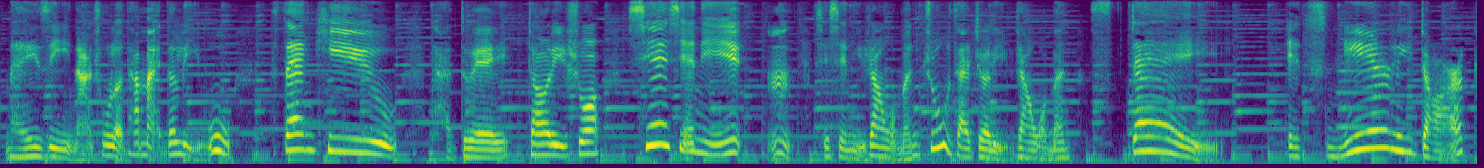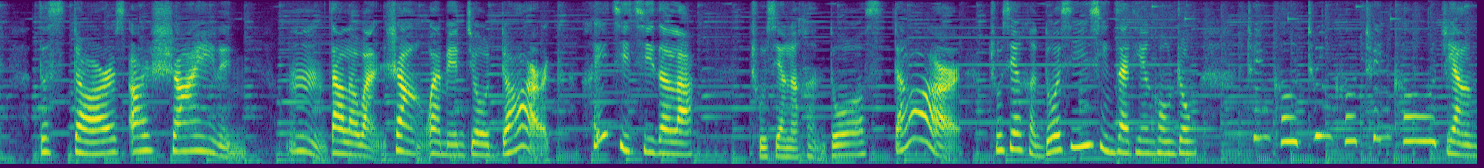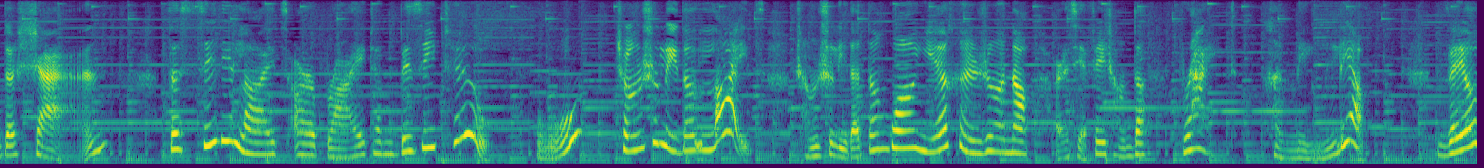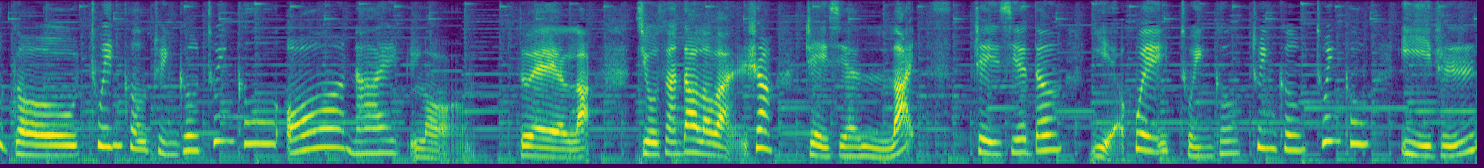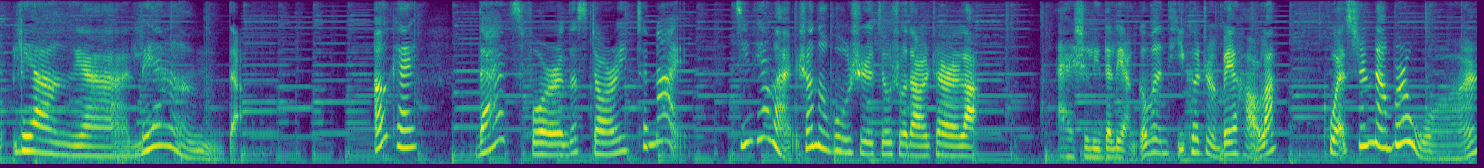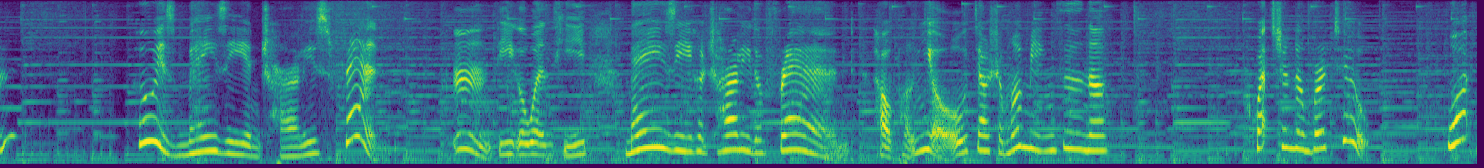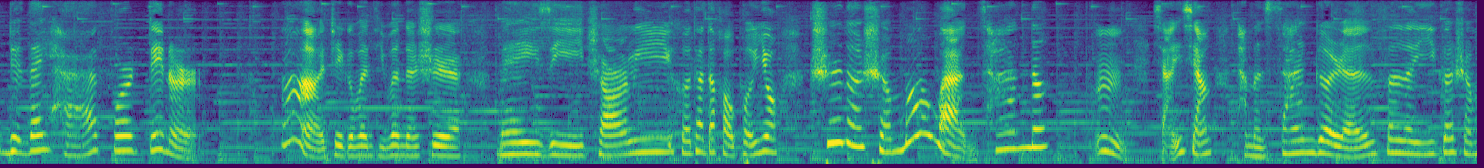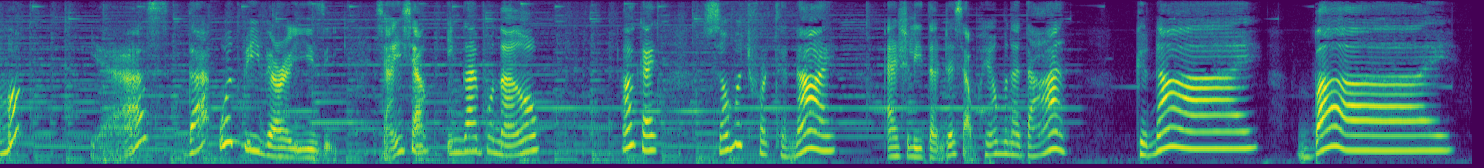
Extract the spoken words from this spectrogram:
”Maisie 拿出了她买的礼物，Thank you。她对 Dolly 说：“谢谢你，嗯，谢谢你让我们住在这里，让我们 stay。” It's nearly dark. The stars are shining. 嗯，到了晚上，外面就 dark，黑漆漆的了。出现了很多 star，出现很多星星在天空中，twinkle twinkle twinkle 这样的闪。The city lights are bright and busy too. 哦，城市里的 lights，城市里的灯光也很热闹，而且非常的 bright，很明亮。They'll go twinkle twinkle twinkle all night long. 对了， 就算到了晚上，这些 lights 这些灯也会 twinkle twinkle twinkle 一直亮呀亮的。Okay, that's for the story tonight. 今天晚上的故事就说到这儿了。艾什莉的两个问题可准备好了。Question number one: Who is Maisy and Charlie's friend? 嗯，第一个问题，Maisy 和 Charlie 的 friend 好朋友叫什么名字呢？Question number two。What did they have for dinner？啊，这个问题问的是 Maisy、Charlie 和他的好朋友吃的什么晚餐呢？嗯，想一想，他们三个人分了一个什么？Yes, that would be very easy. 想一想，应该不难哦。OK，so much for tonight。艾什莉等着小朋友们的答案。Good night, bye.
